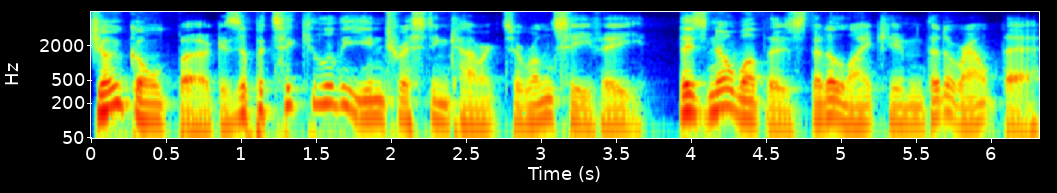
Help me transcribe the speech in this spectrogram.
Joe Goldberg is a particularly interesting character on TV. There's no others that are like him that are out there.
